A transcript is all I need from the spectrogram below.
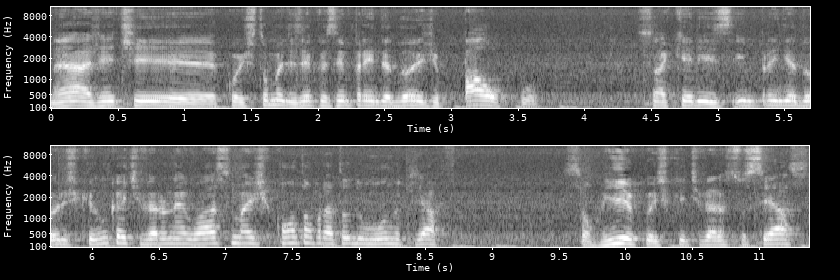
Né? A gente costuma dizer que os empreendedores de palco são aqueles empreendedores que nunca tiveram negócio, mas contam para todo mundo que já são ricos, que tiveram sucesso,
